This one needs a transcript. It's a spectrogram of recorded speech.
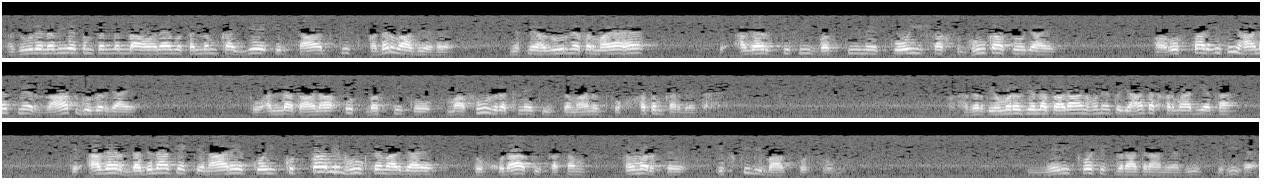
حضور نبی تم صلی اللہ علیہ وسلم کا یہ ارشاد کس قدر واضح ہے، جس میں حضور نے فرمایا ہے کہ اگر کسی بستی میں کوئی شخص بھوکا سو جائے اور اس پر اسی حالت میں رات گزر جائے تو اللہ تعالیٰ اس بستی کو محفوظ رکھنے کی ضمانت کو ختم کر دیتا ہے۔ اور حضرت عمر رضی اللہ تعالیٰ عنہ نے تو یہاں تک فرما دیا تھا کہ اگر دجلہ کے کنارے کوئی کتا بھی بھوک سے مار جائے تو خدا کی قسم عمر سے اس کی بھی بات پرس ہوگی۔ میری کوشش برادران عزیز یہی ہے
